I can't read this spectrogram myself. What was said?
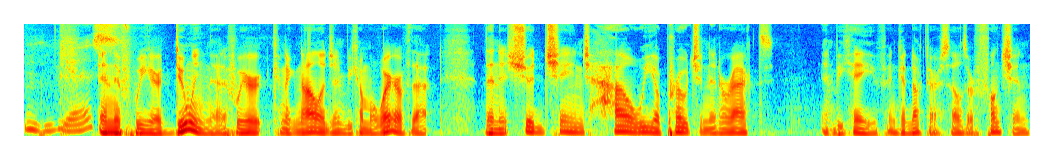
Mm-hmm. Yes. and if we are doing that, if we are, can acknowledge and become aware of that, then it should change how we approach and interact and behave and conduct ourselves or function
